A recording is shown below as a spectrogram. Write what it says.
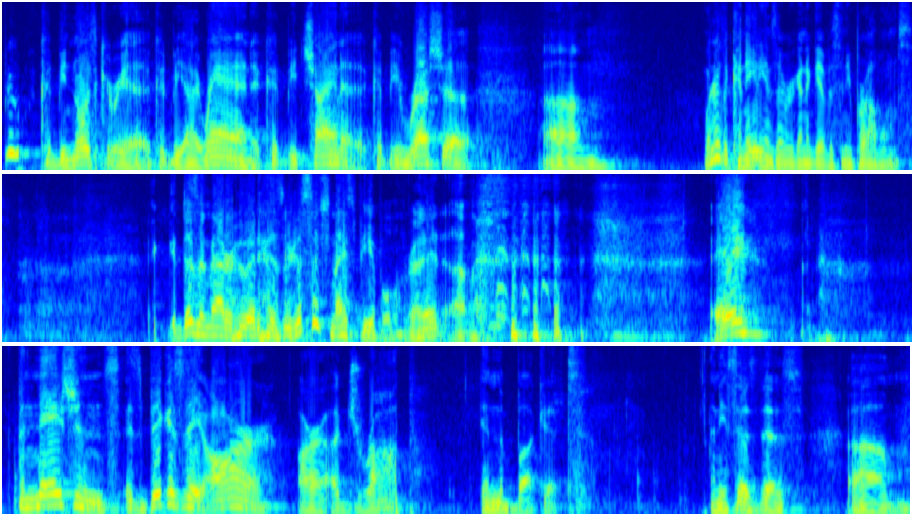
bloop. It could be North Korea, it could be Iran, it could be China, it could be Russia. Um, when are the Canadians ever going to give us any problems? It doesn't matter who it is. They're just such nice people, right? Um, eh? The nations, as big as they are, are a drop in the bucket. And he says this, um,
